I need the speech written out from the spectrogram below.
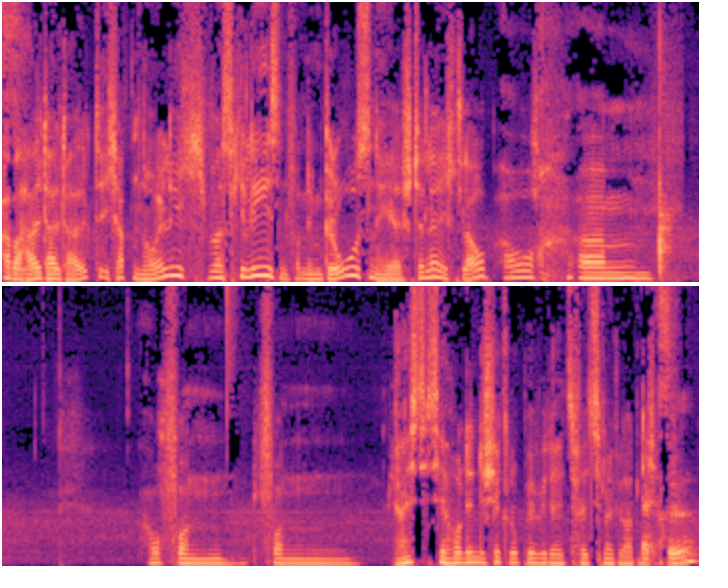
Aber halt, halt, halt. Ich habe neulich was gelesen von dem großen Hersteller. Ich glaube auch, ähm, auch von, von, wie heißt diese holländische Gruppe wieder? Jetzt fällt es mir gerade nicht Excel? ein.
